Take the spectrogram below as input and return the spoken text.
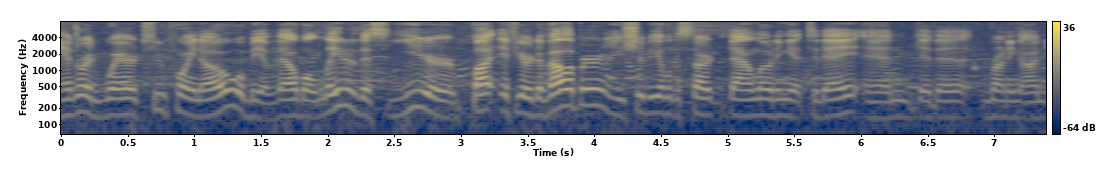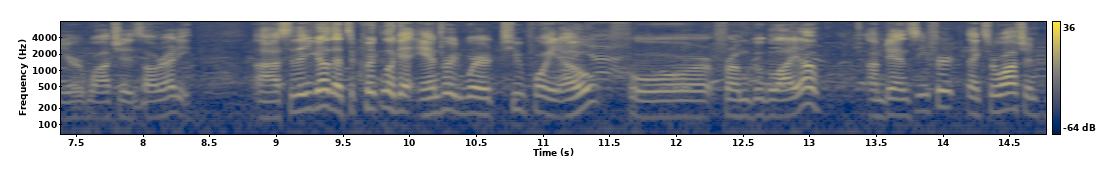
Android Wear 2.0 will be available later this year, but if you're a developer, you should be able to start downloading it today and get it running on your watches already. Uh, so there you go. That's a quick look at Android Wear 2.0 for from Google I/O. I'm Dan Seifert. Thanks for watching.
